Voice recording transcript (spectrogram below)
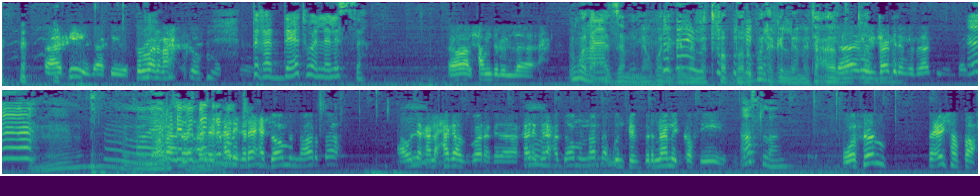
أكيد أكيد. طول ما أنا معكم. تغديت ولا لسه؟ آه الحمد لله. ولا آه. عزمنا ولا قلنا تفضل ولا قلنا تعالوا لا من. بدري متغدي من بدري. إحنا من أنا بدري خارج برضه. رايح الدوام النهارده. أقول لك على حاجة صغيره كده. أنا خارج رايح الدوام النهارده كنت في برنامج كافيه أصلا؟ وصلت في عيشة صح.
